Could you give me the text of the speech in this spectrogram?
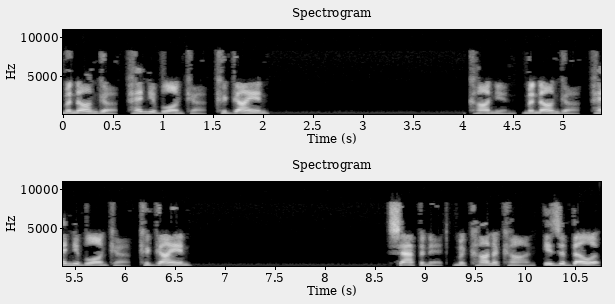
Mananga, Peñablanca, Cagayan Kanyan, Mananga, Peñablanca, Cagayan Sapanit, Makanakan, Isabela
